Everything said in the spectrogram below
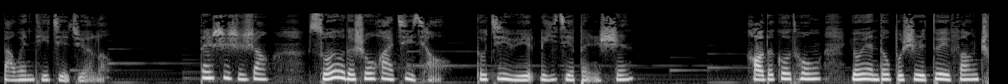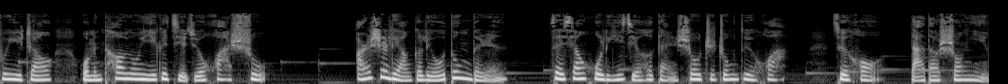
把问题解决了。但事实上，所有的说话技巧都基于理解本身。好的沟通永远都不是对方出一招，我们套用一个解决话术，而是两个流动的人在相互理解和感受之中对话，最后达到双赢。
